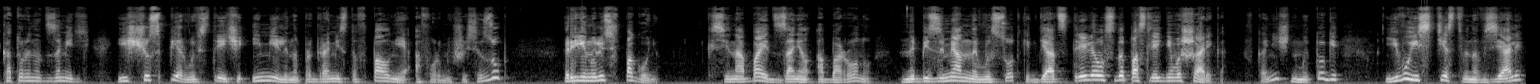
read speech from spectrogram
которые, надо заметить, еще с первой встречи имели на программиста вполне оформившийся зуб, ринулись в погоню. Ксенобайт занял оборону на безымянной высотке, где отстреливался до последнего шарика. В конечном итоге его, естественно, взяли,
